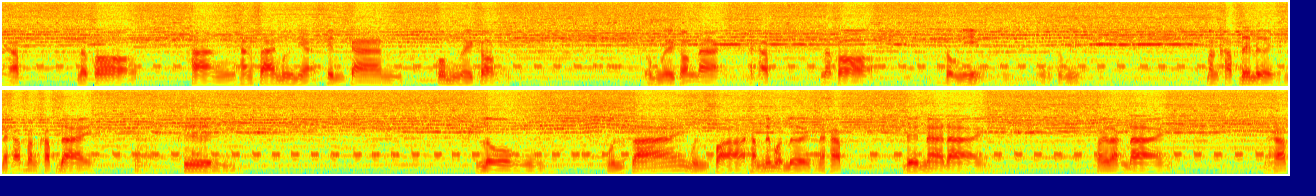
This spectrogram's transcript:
นะครับ แล้วก็ทางทางซ้ายมือเนี่ยเป็นการก้มเงยกล้อง ก้มเงยกล้องได้นะครับ แล้วก็ตรงนี้ตรงนี้ บังคับได้เลยนะครับ บังคับได้ขึ้น ลงหมุนซ้ายหมุนขวาทำได้หมดเลยนะครับ เดินหน้าได้ ถอยหลังได้นะครับ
